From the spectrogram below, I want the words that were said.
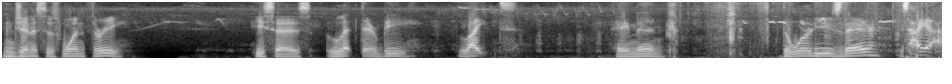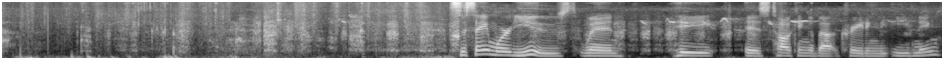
In Genesis 1 3, he says, Let there be light. Amen. The word used there is haya. It's the same word used when he is talking about creating the evening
